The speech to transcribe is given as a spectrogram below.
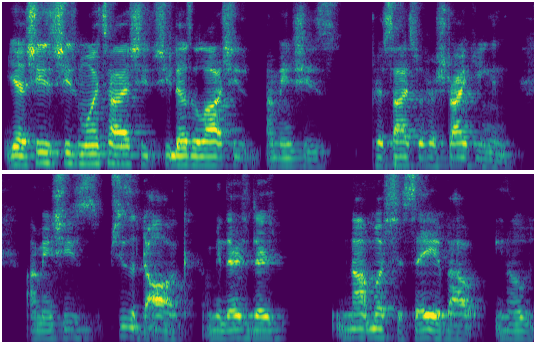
Yeah, she's she's Muay Thai. She she does a lot. She's I mean, she's precise with her striking and I mean, she's she's a dog. I mean, there's there's not much to say about, you know,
